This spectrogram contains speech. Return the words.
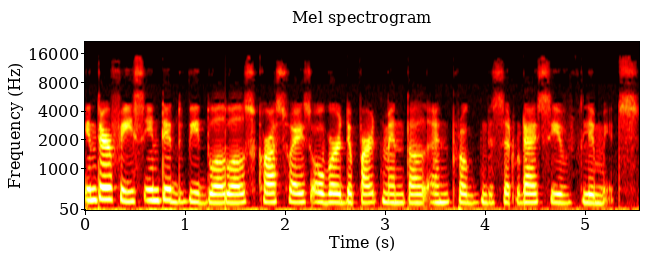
interface individuals crosswise over departmental and progressive limits.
